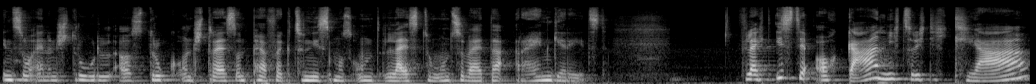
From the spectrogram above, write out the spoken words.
in so einen Strudel aus Druck und Stress und Perfektionismus und Leistung und so weiter reingerätst. Vielleicht ist dir auch gar nicht so richtig klar,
